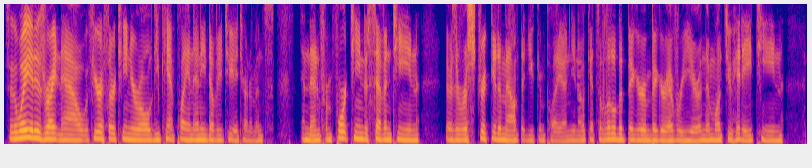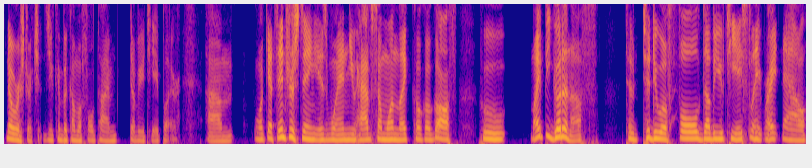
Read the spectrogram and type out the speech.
So the way it is right now, if you're a 13 year old, you can't play in any WTA tournaments, and then from 14 to 17 there's a restricted amount that you can play in. You know, it gets a little bit bigger and bigger every year. And then once you hit 18, no restrictions. You can become a full time WTA player. Um, what gets interesting is when you have someone like Coco Gauff who might be good enough to to do a full WTA slate right now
